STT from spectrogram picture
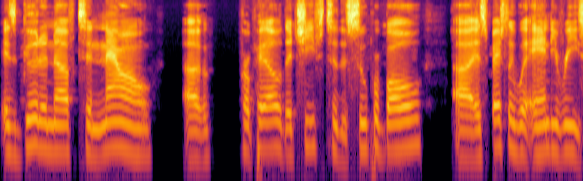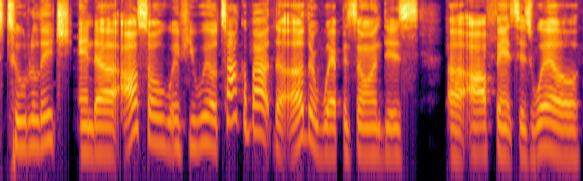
is good enough to now uh, propel the Chiefs to the Super Bowl? Uh, especially with Andy Reid's tutelage, and uh, also, if you will, talk about the other weapons on this uh, offense as well,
